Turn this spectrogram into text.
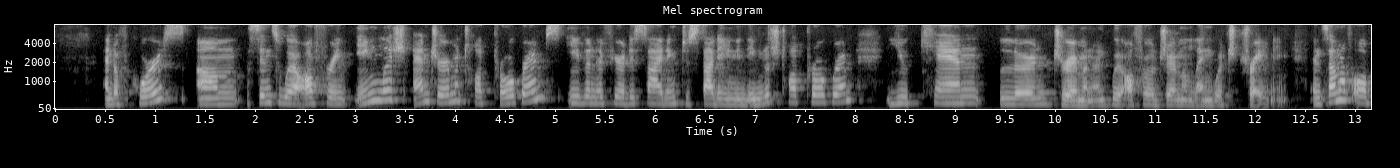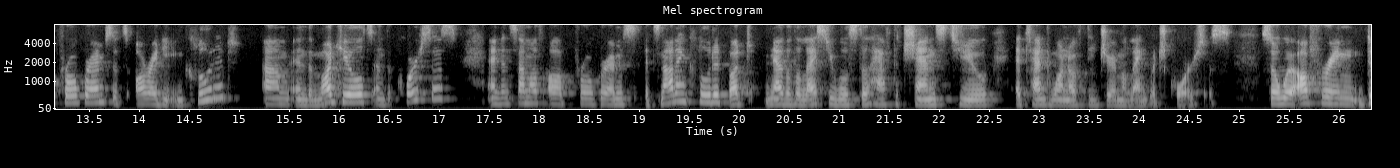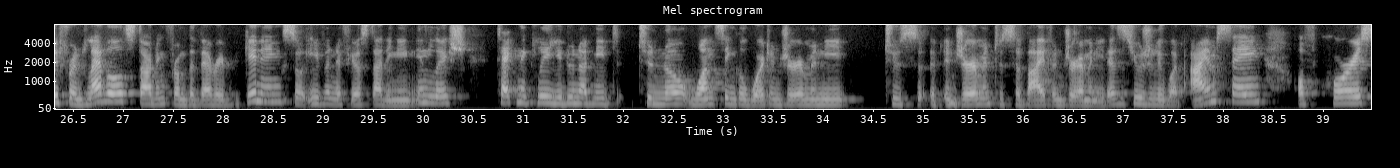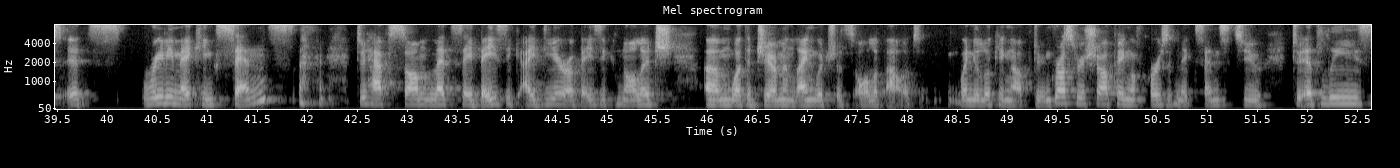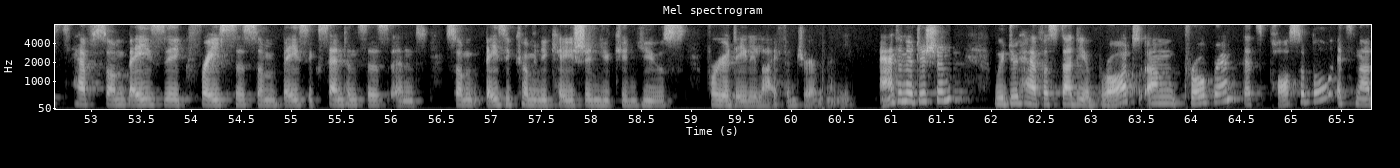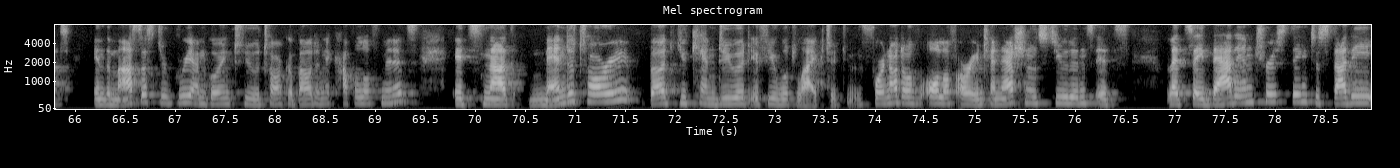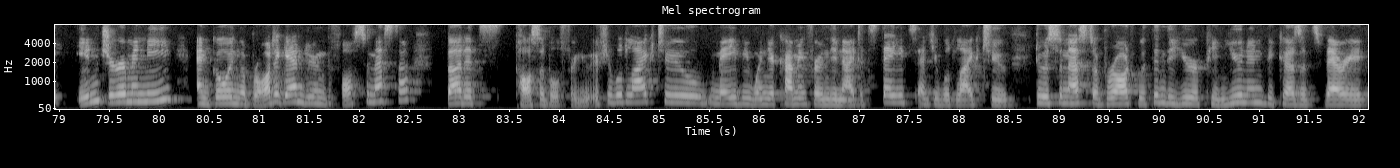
And of course, um, since we're offering English and German taught programs, even if you're deciding to study in an English taught program, you can learn German and we offer German language training. In some of our programs, it's already included um, in the modules and the courses. And in some of our programs, it's not included, but nevertheless, you will still have the chance to attend one of the German language courses. So we're offering different levels starting from the very beginning. So even if you're studying in English, technically you do not need to know one single word in Germany to in German to survive in Germany. That's usually what I'm saying. Of course, it's really making sense to have some, let's say, basic idea or basic knowledge um, what the German language is all about. When you're looking up doing grocery shopping, of course, it makes sense to to at least have some basic phrases, some basic sentences, and some basic communication you can use for your daily life in Germany. And in addition, we do have a study abroad um, program that's possible. It's not in the master's degree I'm going to talk about in a couple of minutes. It's not mandatory, but you can do it if you would like to do it. For not of all of our international students, it's let's say, that interesting to study in Germany and going abroad again during the fourth semester, but it's possible for you. If you would like to, maybe when you're coming from the United States and you would like to do a semester abroad within the European Union, because it's very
